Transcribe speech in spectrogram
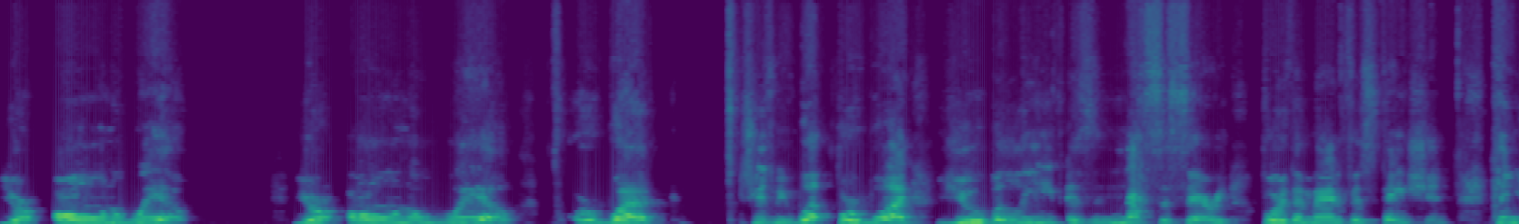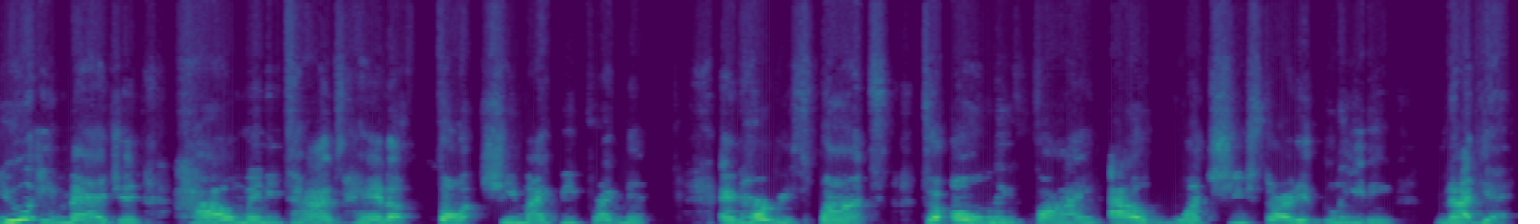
your own will. Your own will for what excuse me, what for what you believe is necessary for the manifestation. Can you imagine how many times Hannah thought she might be pregnant? And her response to only find out once she started bleeding, not yet,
